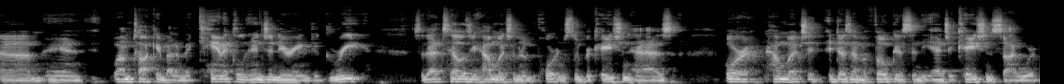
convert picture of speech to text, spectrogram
Um, and well, I'm talking about a mechanical engineering degree. So that tells you how much of an importance lubrication has or how much it, it doesn't have a focus in the education side where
